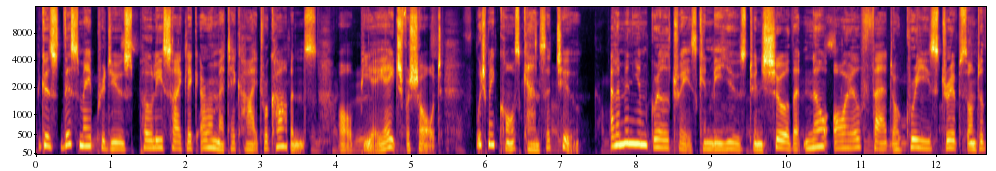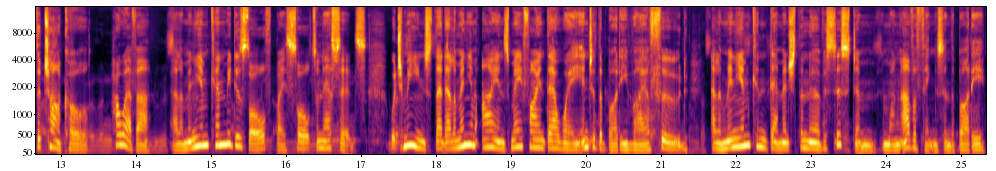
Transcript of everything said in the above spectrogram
because this may produce polycyclic aromatic hydrocarbons, or PAH for short, which may cause cancer too. Aluminium grill trays can be used to ensure that no oil, fat, or grease drips onto the charcoal. However, aluminium can be dissolved by salts and acids, which means that aluminium ions may find their way into the body via food. Aluminium can damage the nervous system, among other things in the body.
